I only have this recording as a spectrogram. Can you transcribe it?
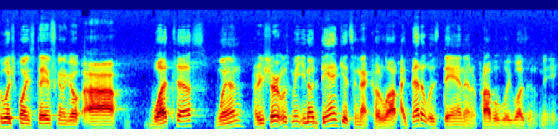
To which point Dave's going to go, ah, what tests? When? Are you sure it was me? You know, Dan gets in that code a lot. I bet it was Dan and it probably wasn't me.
